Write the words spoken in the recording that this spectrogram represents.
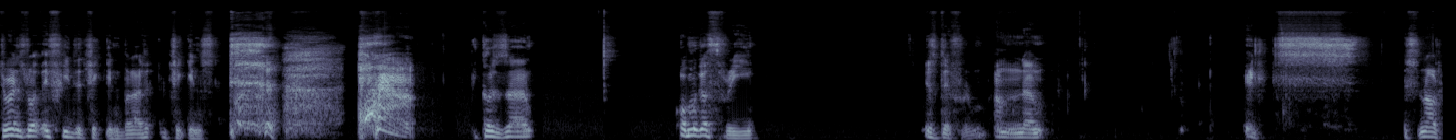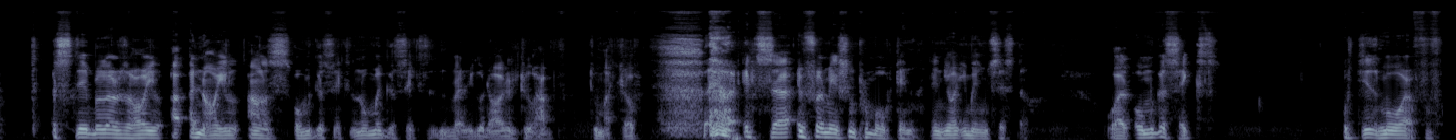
depends what they feed the chicken, but I, chickens because uh, omega three is different, and um, it's it's not as stable as oil, uh, an oil as omega-6. And omega-6 isn't very good oil to have too much of. it's uh, inflammation promoting in your immune system. While omega-6, which is more of,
